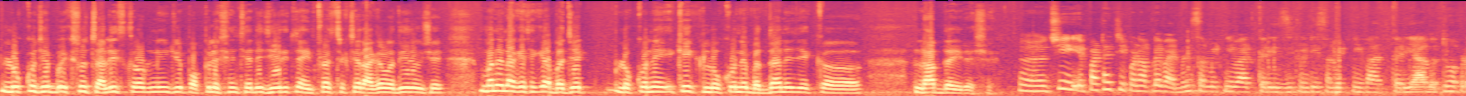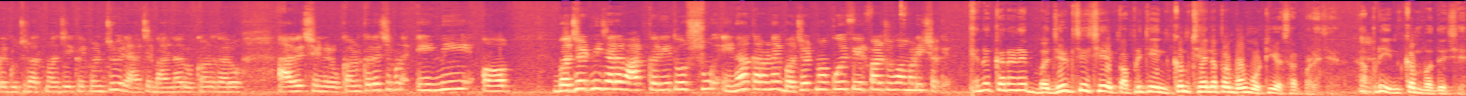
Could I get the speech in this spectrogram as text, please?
લોકો જે એકસો ચાલીસ કરોડની જે પોપ્યુલેશન છે અને જે રીતના ઇન્ફ્રાસ્ટ્રક્ચર આગળ વધી રહ્યું છે, મને લાગે છે કે આ બજેટ લોકોને એક એક લોકોને બધાને જ એક લાભદાયી રહેશે. જી પાઠકજી પણ આપણે વાઇબ્રન્ટ સમિટની વાત કરી જી ટ્વેન્ટી સમિટની વાત કરી આ બધું આપણે ગુજરાતમાં જે કંઈ પણ જોઈ રહ્યા છે બહારના રોકાણકારો આવે છે અને રોકાણ કરે છે પણ એની બજેટની જ્યારે વાત કરીએ તો શું એના કારણે બજેટમાં કોઈ ફેરફાર જોવા મળી શકે? એના કારણે બજેટ જે છે આપણી જે ઇન્કમ છે એના પર બહુ મોટી અસર પડે છે. આપણી ઇન્કમ વધે છે.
